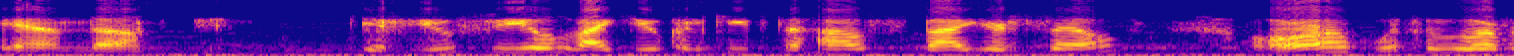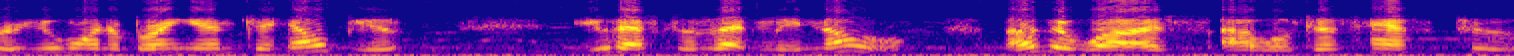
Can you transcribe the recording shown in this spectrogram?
And uh, if you feel feel like you can keep the house by yourself or with whoever you want to bring in to help you, you have to let me know. Otherwise, I will just have to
